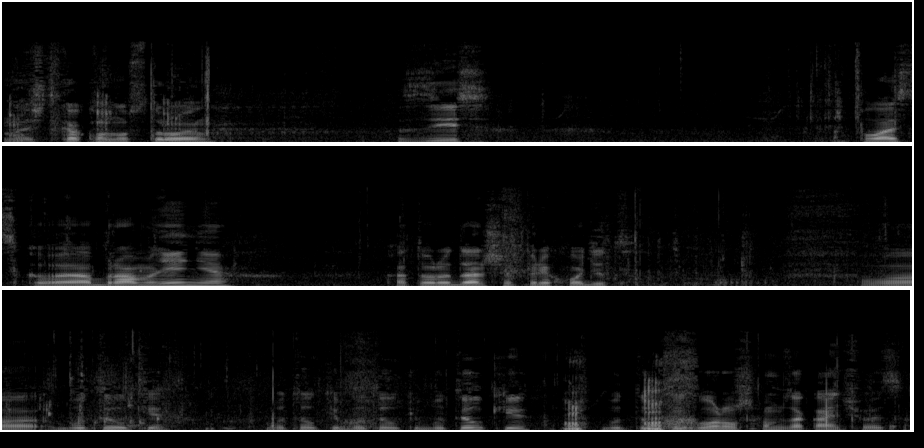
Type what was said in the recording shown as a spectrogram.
Значит, как он устроен? Здесь пластиковое обрамление, которое дальше переходит в бутылки. Бутылки, бутылки, бутылки. Бутылка горлышком заканчивается.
